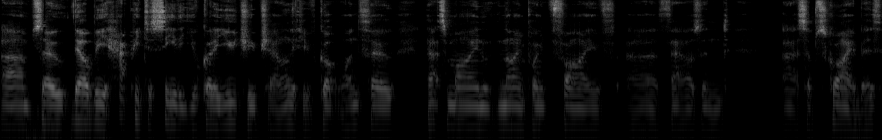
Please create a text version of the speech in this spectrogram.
Um, so they'll be happy to see that you've got a YouTube channel if you've got one. So that's mine with 9.5 uh, thousand uh, subscribers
